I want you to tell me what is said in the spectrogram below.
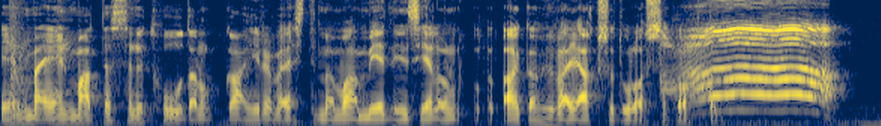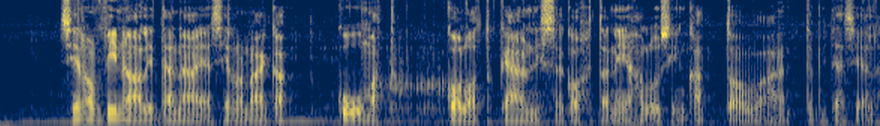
En mä, en mä oo tässä nyt huutanutkaan hirveästi. Mä vaan mietin, siellä on aika hyvä jakso tulossa kohta. Aa! Siellä on finaali tänään ja siellä on aika kuumat kolot käynnissä kohta, niin halusin katsoa vaan, että mitä siellä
